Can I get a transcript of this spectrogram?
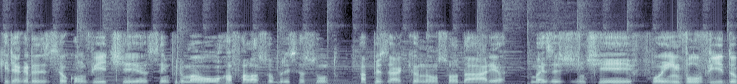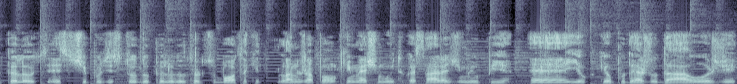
Queria agradecer o convite. É sempre uma honra falar sobre esse assunto. Apesar que eu não sou da área, mas a gente foi envolvido pelo esse tipo de estudo pelo Dr. Tsubota aqui lá no Japão que mexe muito com essa área de miopia. É, e o que eu puder ajudar hoje,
